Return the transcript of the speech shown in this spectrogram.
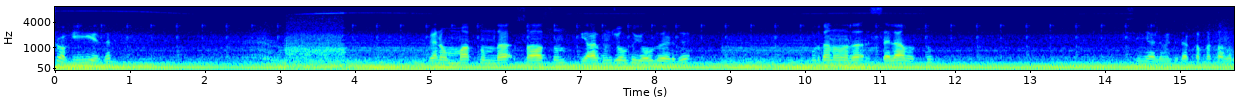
Çok iyi girdim. Renault Magnum'da sağ olsun yardımcı oldu, yol verdi. Buradan ona da selam olsun. Sinyalimizi de kapatalım.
